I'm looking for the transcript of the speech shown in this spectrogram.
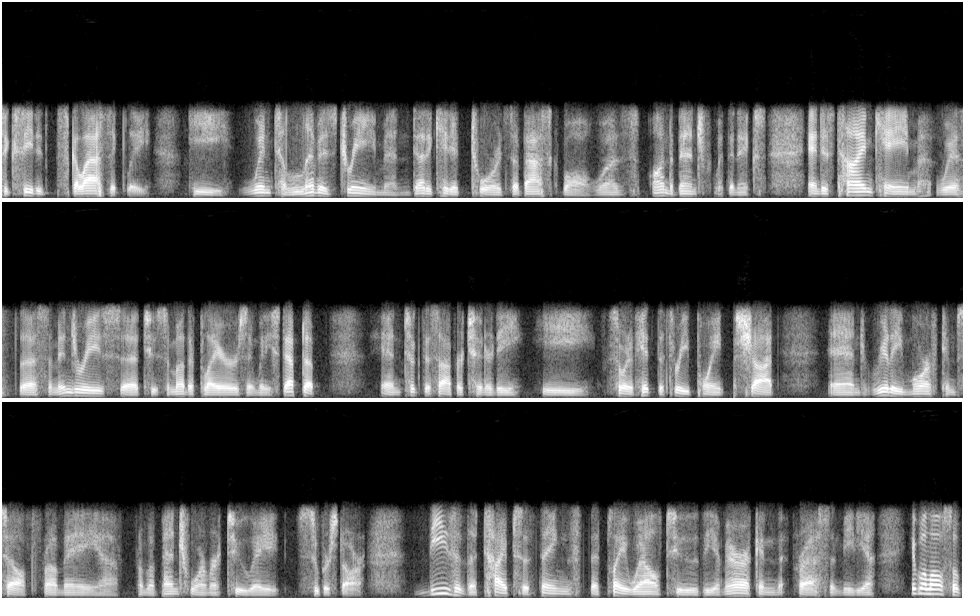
succeeded scholastically. He went to live his dream and dedicated towards the basketball, was on the bench with the Knicks, and his time came with uh, some injuries uh, to some other players. And when he stepped up and took this opportunity, he sort of hit the three point shot and really morphed himself from a uh, from a bench warmer to a superstar. These are the types of things that play well to the American press and media. It will also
